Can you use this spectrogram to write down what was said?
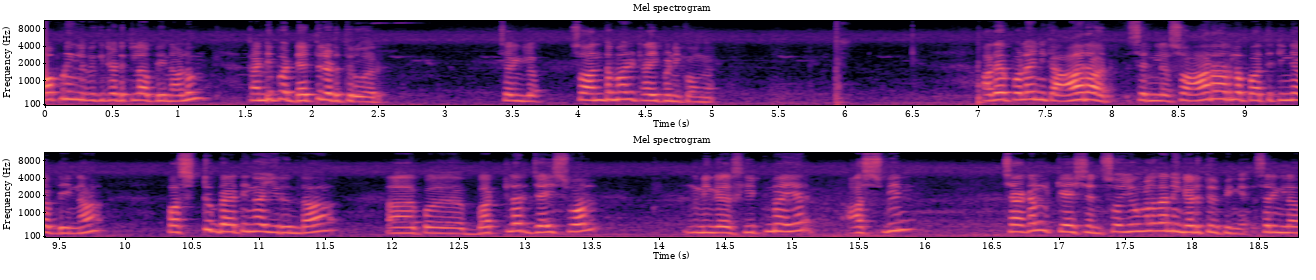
ஓப்பனிங்கில் விக்கெட் எடுக்கல அப்படின்னாலும் கண்டிப்பாக டெத்தில் எடுத்துருவார். சரிங்களா? ஸோ அந்த மாதிரி ட்ரை பண்ணிக்கோங்க. அதே போல் இன்றைக்கி ஆர்ஆர் சரிங்களா? ஸோ ஆர்ஆரில் பார்த்துட்டிங்க அப்படின்னா ஃபஸ்ட்டு பேட்டிங்காக இருந்தால் இப்போ பட்லர் ஜெய்ஸ்வால் நீங்கள் ஹிட்மேயர் அஸ்வின் சகல் கேஷன் ஸோ இவங்கள தான் நீங்கள் எடுத்திருப்பீங்க. சரிங்களா?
